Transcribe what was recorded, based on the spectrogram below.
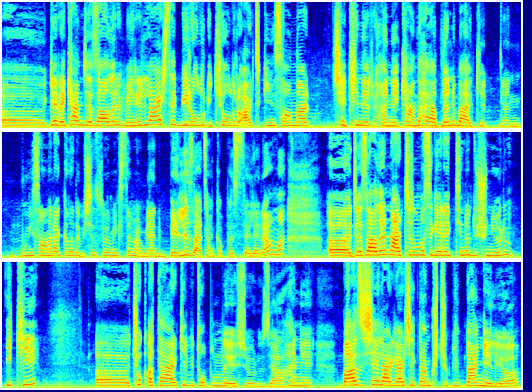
E, gereken cezaları verirlerse bir olur iki olur artık insanlar çekinir. Hani kendi hayatlarını belki yani bu insanlar hakkında da bir şey söylemek istemiyorum. Yani belli zaten kapasiteleri ama e, cezaların artırılması gerektiğini düşünüyorum. İki, e, çok ataerkil bir toplumda yaşıyoruz ya. Hani bazı şeyler gerçekten küçüklükten geliyor.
